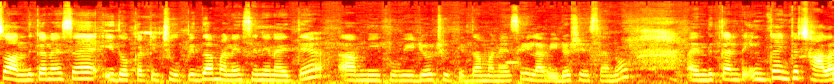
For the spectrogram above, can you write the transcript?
సో అందుకనేసే ఇది ఒకటి చూపిద్దాం అనేసి నేనైతే మీకు వీడియో చూపిద్దాం అనేసి ఇలా వీడియో చేశాను. ఎందుకంటే ఇంకా ఇంకా చాలా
